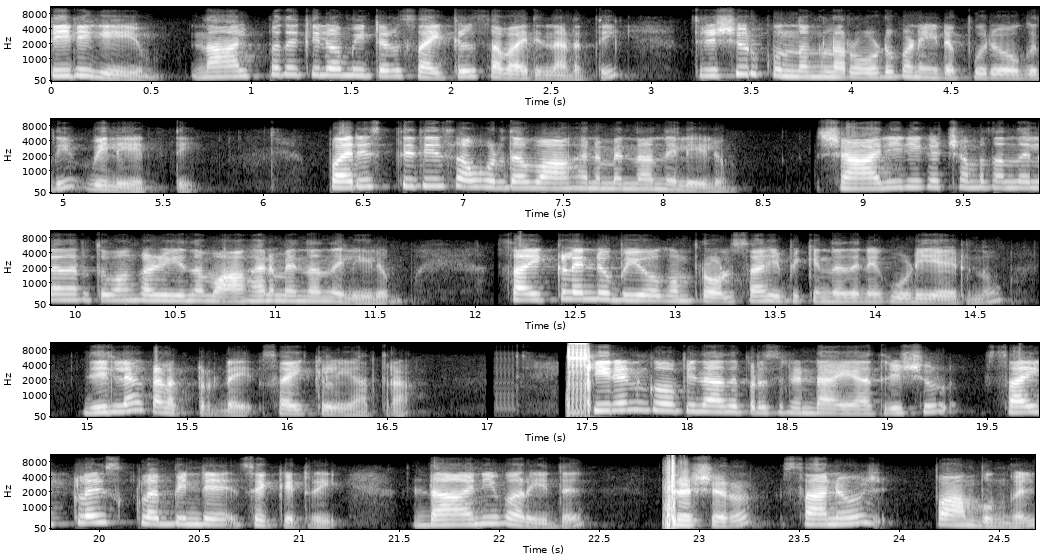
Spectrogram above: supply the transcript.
തിരികെയും നാൽപ്പത് കിലോമീറ്റർ സൈക്കിൾ സവാരി നടത്തി തൃശൂർ കുന്നംകുളം റോഡ് പണിയുടെ പുരോഗതി വിലയിരുത്തി. പരിസ്ഥിതി സൗഹൃദ വാഹനം എന്ന നിലയിലും ശാരീരിക ക്ഷമത നിലനിർത്തുവാൻ കഴിയുന്ന വാഹനം എന്ന നിലയിലും സൈക്കിളിന്റെ ഉപയോഗം പ്രോത്സാഹിപ്പിക്കുന്നതിന് കൂടിയായിരുന്നു ജില്ലാ കളക്ടറുടെ സൈക്കിൾ യാത്ര. കിരൺ ഗോപിനാഥ് പ്രസിഡന്റായ തൃശൂർ സൈക്ലൈസ് ക്ലബിന്റെ സെക്രട്ടറി ഡാനി വറീദ് ട്രഷറർ സനോജ് പാമ്പുങ്കൽ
